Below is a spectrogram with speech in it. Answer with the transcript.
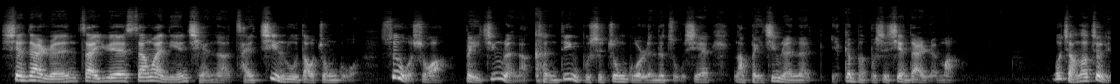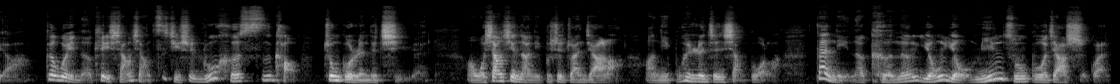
现代人在约三万年前呢才进入到中国，所以我说啊，北京人啊肯定不是中国人的祖先，那北京人呢也根本不是现代人嘛。我讲到这里啊，各位呢可以想想自己是如何思考中国人的起源啊。我相信呢你不是专家了。啊，你不会认真想过了，但你呢，可能拥有民族国家史观。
